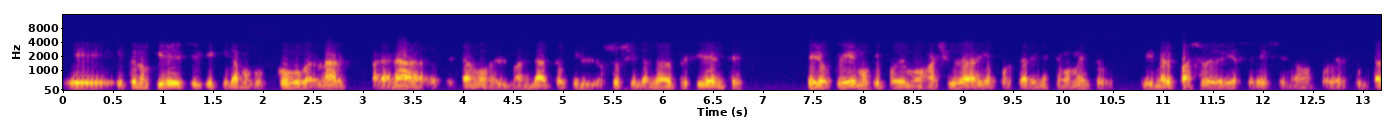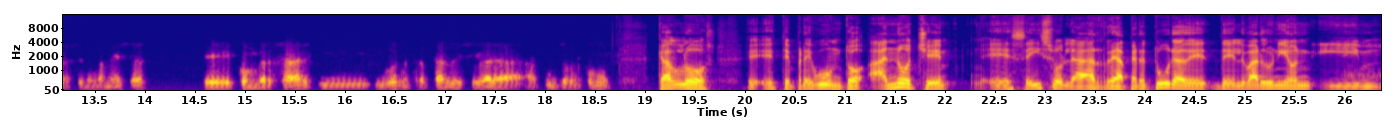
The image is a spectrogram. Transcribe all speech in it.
Eh, esto no quiere decir que queramos co-gobernar, para nada, respetamos el mandato que los socios le han dado al presidente, pero creemos que podemos ayudar y aportar en este momento. El primer paso debería ser ese, ¿no? Poder juntarse en una mesa, eh, conversar y, bueno, tratar de llegar a, puntos en común. Carlos, eh, te pregunto, anoche eh, se hizo la reapertura de, del Bar Unión y um,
